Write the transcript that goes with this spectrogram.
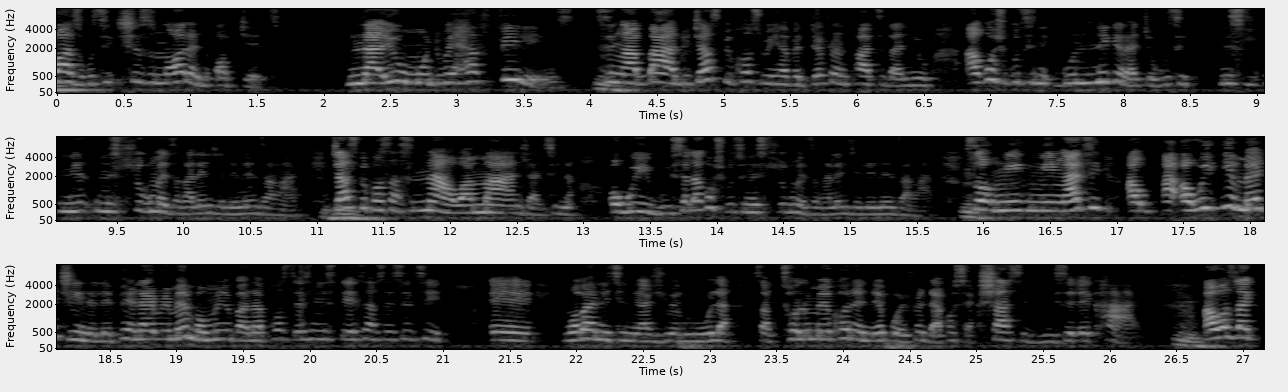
wazi ukuthi she's not an object naye umuntu we have feelings mm. singabantu just because we have a different party than you akusho ukuthi kuninike right mm. ukuthi nisihlukumeze ngale ndlela enenza ngayo just because asinawo amandla thina okuyibuyisela kusho ukuthi nisihlukumeze ngale ndlela enenza ngayo so ngingathi awuyi-imagine le phela i remember omunye umvana post esinye istatus esithi um ngoba nithi niyadliwe ngula sakuthola uma ekhona ne-boyfriend yakho siyakushaya sikubuyisele ekhaya mm. i was like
